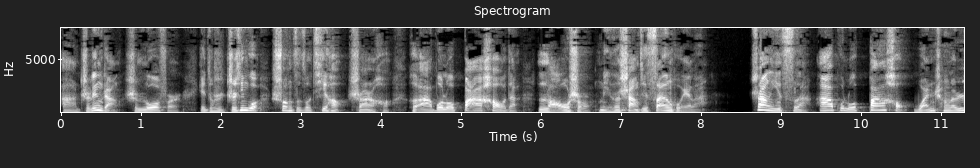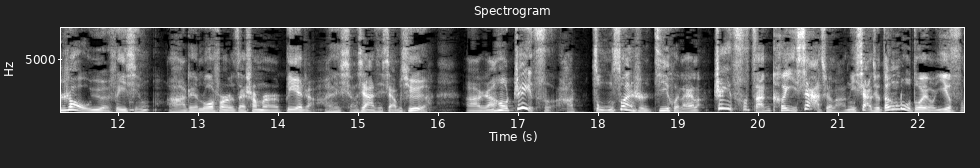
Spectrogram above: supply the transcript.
啊，指令长是罗弗，也就是执行过双子座七号、十二号和阿波罗八号的老手，你都上去三回了。上一次啊，阿波罗八号完成了绕月飞行啊，这罗弗在上面憋着，哎，想下去下不去啊。啊，然后这次啊，总算是机会来了，这次咱可以下去了。你下去登陆多有意思。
